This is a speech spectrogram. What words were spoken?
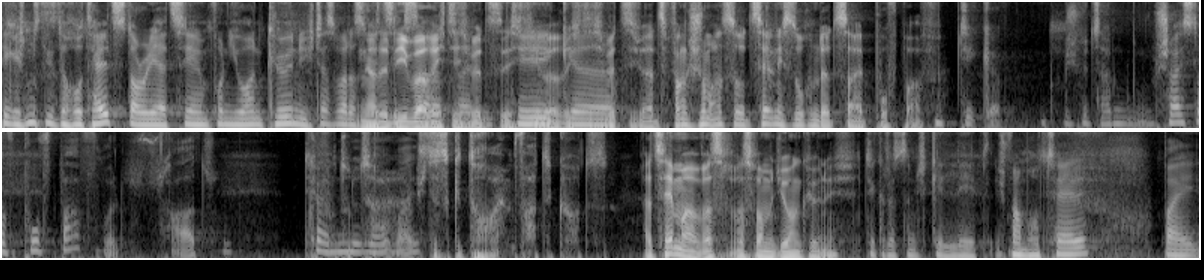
Digga, ich muss diese Hotelstory erzählen von Johann König. Das war das Ja, die war richtig witzig. Die war richtig witzig. Also fang schon mal an zu erzählen, ich suche in der Zeit Puffpuff. Digga, ich würde sagen, scheiß auf Puffpuff, weil das ist hart. Sau Total. Hab ich das geträumt? Warte kurz. Erzähl mal, was, was war mit Johann König? Digga, du hast nicht gelebt. Ich war im Hotel bei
